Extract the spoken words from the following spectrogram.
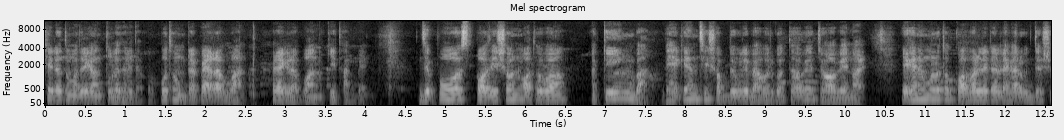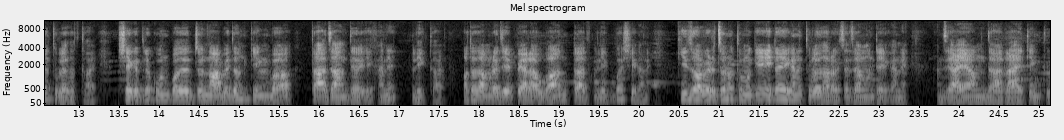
সেটা তোমাদের এখানে তুলে ধরে, দেখো। প্রথমটা প্যারা ওয়ান প্যারাগ্রাফ ওয়ান কি থাকবে? যে পোস্ট পজিশন অথবা কিংবা ভ্যাকেন্সি শব্দগুলি ব্যবহার করতে হবে জবে নয়। এখানে মূলত কভার লেটার লেখার উদ্দেশ্য তুলে ধরতে হয়। সেক্ষেত্রে কোন পদের জন্য আবেদন কিংবা তা জানতে এখানে লিখতে হয়। অর্থাৎ আমরা যে প্যারা ওয়ানটা লিখব সেখানে। কি জবের জন্য তোমাকে এটা এখানে তুলে ধরা হয়েছে, যেমনটা এখানে যে I am the writing to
